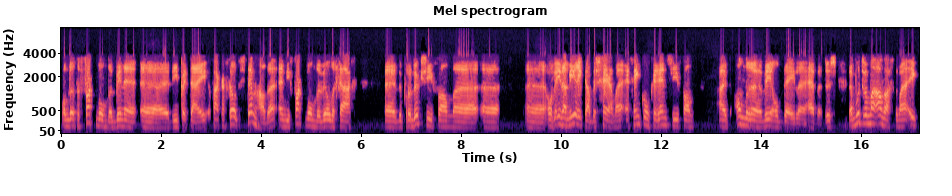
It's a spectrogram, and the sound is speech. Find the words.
Omdat de vakbonden binnen uh, die partij vaak een grote stem hadden. En die vakbonden wilden graag uh, de productie van. Uh, of in Amerika beschermen en geen concurrentie van uit andere werelddelen hebben. Dus daar moeten we maar afwachten. Maar ik,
